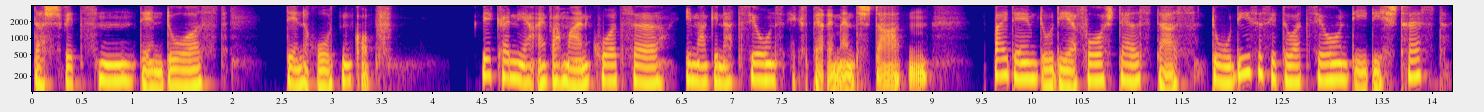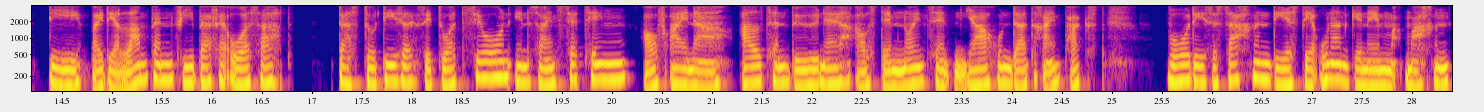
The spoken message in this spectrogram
das Schwitzen, den Durst, den roten Kopf. Wir können ja einfach mal ein kurzes Imaginationsexperiment starten, bei dem du dir vorstellst, dass du diese Situation, die dich stresst, die bei dir Lampenfieber verursacht, dass du diese Situation in so ein Setting auf einer alten Bühne aus dem 19. Jahrhundert reinpackst, wo diese Sachen, die es dir unangenehm machen,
